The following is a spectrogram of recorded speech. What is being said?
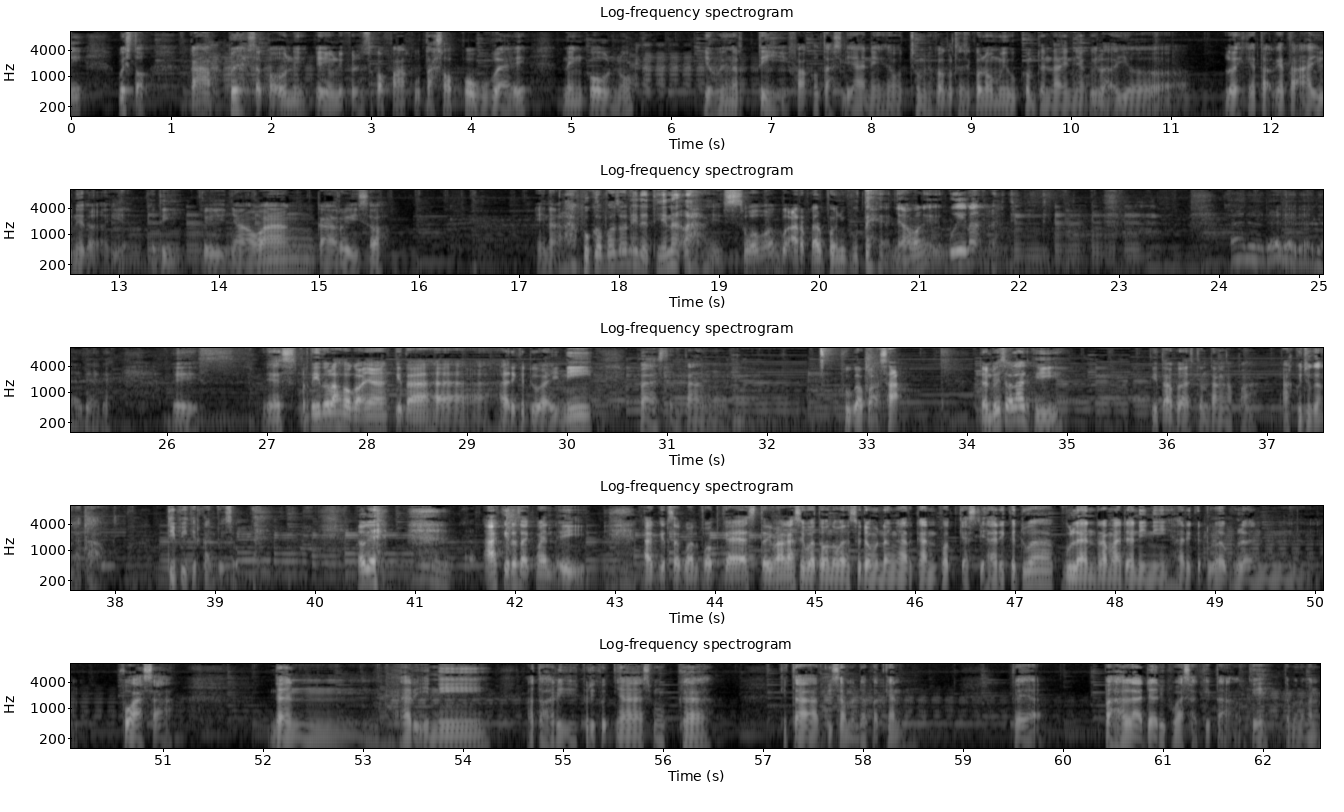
wis to kabeh saka uni eh universitas saka fakultas apa wae ning kono ya gue ngerti fakultas liane cuman fakultas ekonomi hukum dan lainnya kuwi lah ya luwih ketok-ketok ayune to iya. Jadi nyawang karo iso enak lah buka nih dadi enak lah semua mbok arep-arep banyu putih nyawang bu enak ada ada ada ada ada ada yes yes seperti itulah pokoknya kita hari kedua ini bahas tentang buka puasa. Dan besok lagi kita bahas tentang apa? Aku juga nggak tahu. Dipikirkan besok. Oke okay. akhir segmen eh akhir segmen podcast. Terima kasih buat teman-teman sudah mendengarkan podcast di hari kedua bulan Ramadan ini hari kedua bulan puasa. Dan hari ini atau hari berikutnya semoga kita bisa mendapatkan kayak pahala dari puasa kita oke okay, teman-teman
